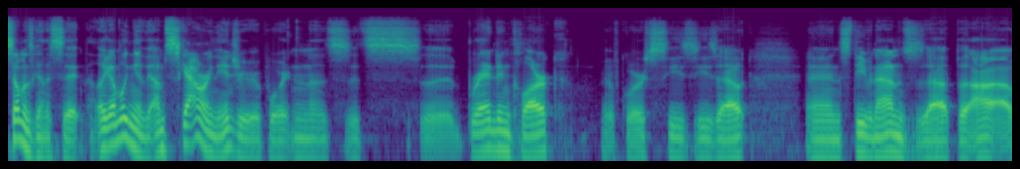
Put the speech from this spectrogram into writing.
someone's gonna sit. Like I'm looking at, the, I'm scouring the injury report, and it's it's uh, Brandon Clarke, of course, he's he's out, and Steven Adams is out. But I,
